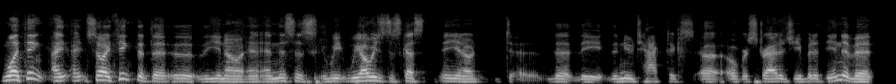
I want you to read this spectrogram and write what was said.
Well, I think I, I so I think that the, the you know, and, and this is we, we always discuss you know the the the new tactics uh, over strategy, but at the end of it,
